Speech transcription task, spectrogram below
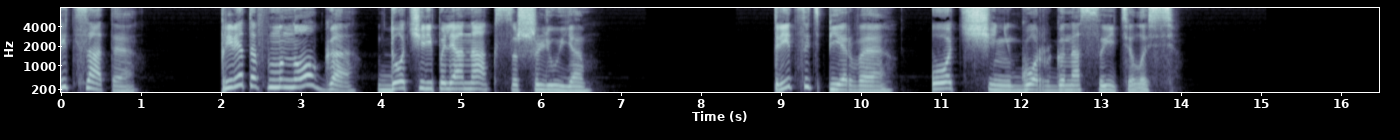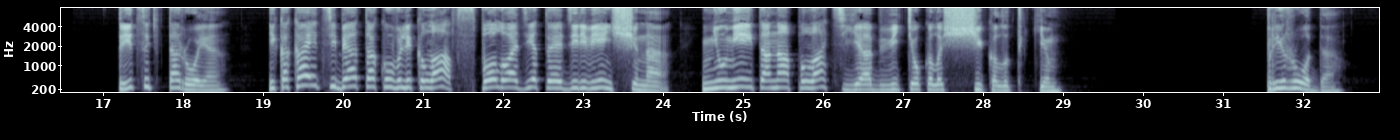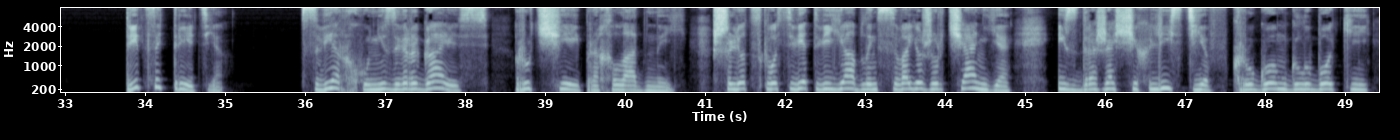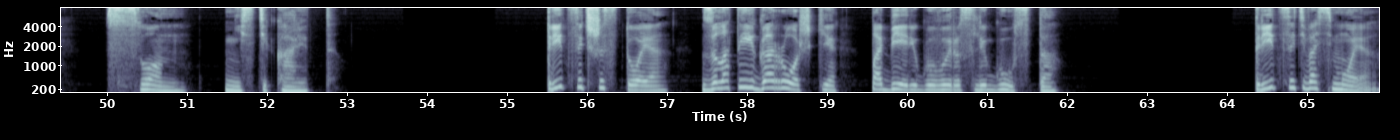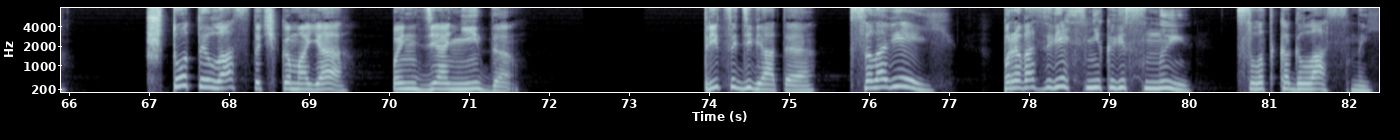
Тридцатое. Приветов много, дочери Полианакса шлю я. Тридцать первое. Очень горго насытилась. Тридцать второе. И какая тебя так увлекла, всполуодетая деревенщина? Не умеет она платье обвить около щиколотки. Природа. Тридцать третье. Сверху, не завергаясь, ручей прохладный Шлет сквозь ветви яблонь свое журчанье, Из дрожащих листьев кругом глубокий сон не стекает. Тридцать шестое. Золотые горошки — по берегу выросли густо. Тридцать восьмое. Что ты, ласточка моя, пандианида? Тридцать девятое. Соловей, провозвестник весны, сладкогласный.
